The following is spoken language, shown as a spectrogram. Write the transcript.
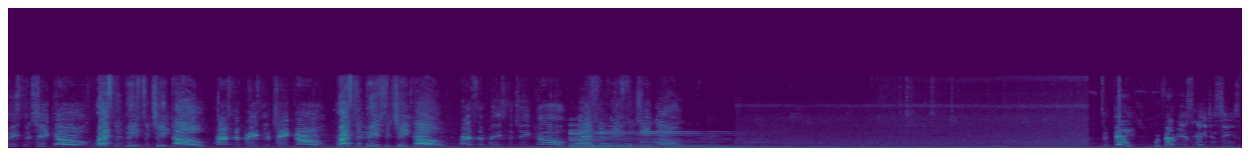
in peace to Chico. Rest in peace to Chico. Rest in peace to Chico. Rest in peace to Chico. Rest in peace to Chico. Rest in peace to Chico. Today, with various agencies,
